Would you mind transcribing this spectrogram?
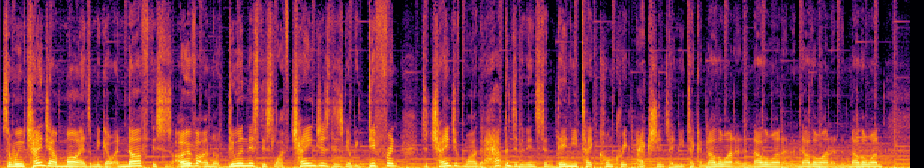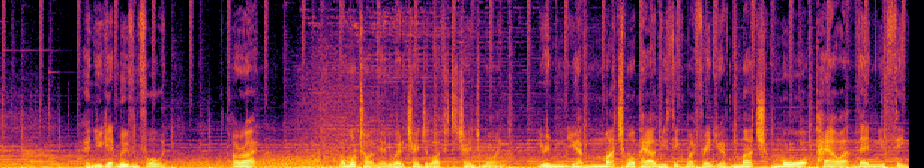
So when we change our minds and we go, enough, this is over, I'm not doing this, this life changes, this is going to be different, it's a change of mind that happens in an instant, then you take concrete actions and you take another one and another one and another one and another one, and you get moving forward. All right. One more time. The only way to change your life is to change your mind. You're in, you have much more power than you think, my friend. You have much more power than you think.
